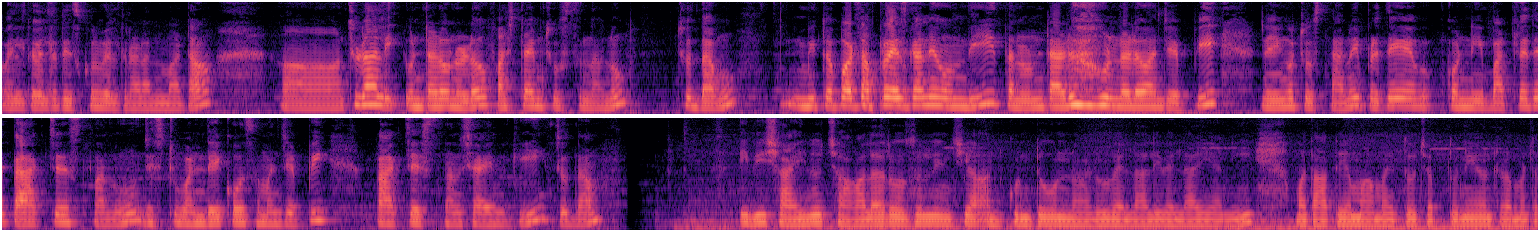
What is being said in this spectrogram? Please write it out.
వెళ్తూ వెళ్తూ తీసుకుని వెళ్తున్నాడు అనమాట చూడాలి ఉంటాడో ఉండడో ఫస్ట్ టైం చూస్తున్నాను. చూద్దాము. మీతో పాటు సర్ప్రైజ్గానే ఉంది తను ఉంటాడో ఉండడో అని చెప్పి నేను కూడా చూస్తాను. ఇప్పుడైతే కొన్ని బట్టలు అయితే ప్యాక్ చేస్తున్నాను. జస్ట్ వన్ డే కోసం అని చెప్పి ప్యాక్ చేస్తున్నాను షైన్కి. చూద్దాం. ఇవి షైను చాలా రోజుల నుంచి అనుకుంటూ ఉన్నాడు వెళ్ళాలి వెళ్ళాలి అని. మా తాతయ్య మామయ్యతో చెప్తూనే ఉంటాడన్నమాట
